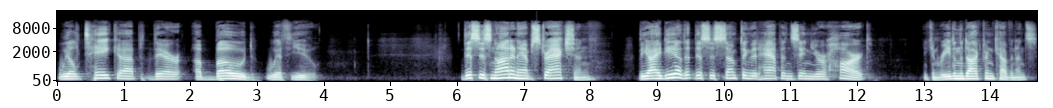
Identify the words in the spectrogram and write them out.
will take up their abode with you. This is not an abstraction. The idea that this is something that happens in your heart you can read in the Doctrine and Covenants,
